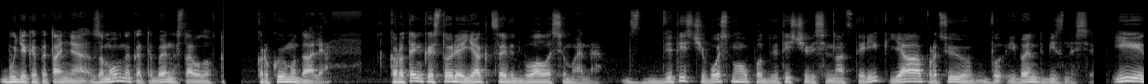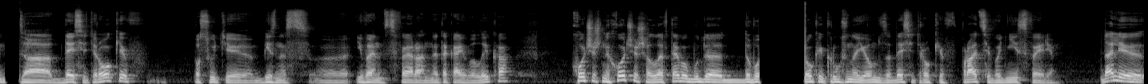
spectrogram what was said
будь-яке питання замовника тебе не ставило в ту. Крокуємо далі. Коротенька історія, як це відбувалося у мене. З 2008 по 2018 рік я працюю в івент-бізнесі. І за 10 років, по суті, бізнес-івент-сфера не така й велика. Хочеш, не хочеш, але в тебе буде доволі широкий круг знайом за 10 років праці в одній сфері. Далі,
